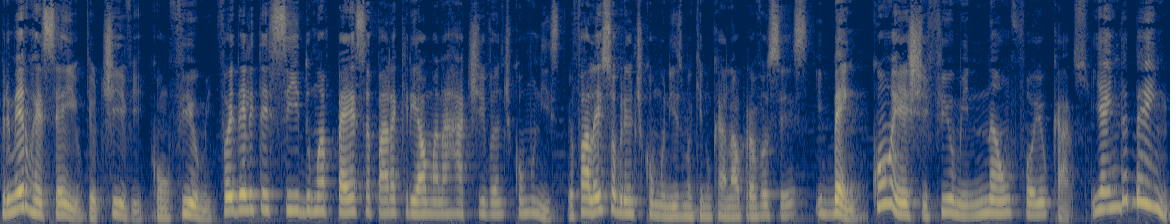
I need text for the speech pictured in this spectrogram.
Primeiro receio que eu tive com o filme foi dele ter sido uma peça para criar uma narrativa anticomunista. Eu falei sobre anticomunismo aqui no canal para vocês e bem, com este filme não foi o caso. E ainda bem,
